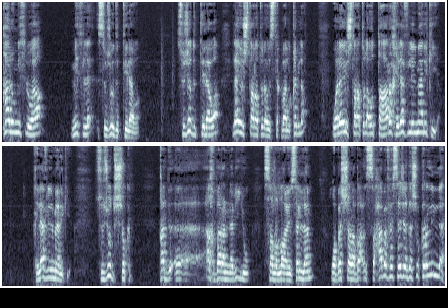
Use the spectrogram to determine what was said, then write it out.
قالوا مثلها مثل سجود التلاوة. سجود التلاوة لا يشترط له استقبال القبلة ولا يشترط له الطهارة خلاف للمالكية. خلاف للمالكية. سجود الشكر. قد آه، أخبر النبي صلى الله عليه وسلم وبشر بعض الصحابة فسجد شكرا لله.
